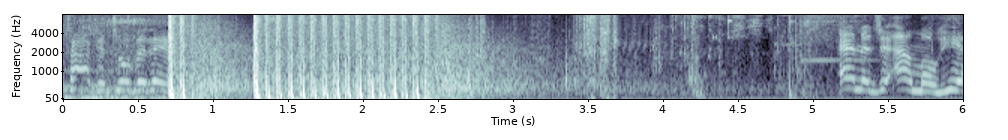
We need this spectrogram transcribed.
Target over there. Energy ammo here.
